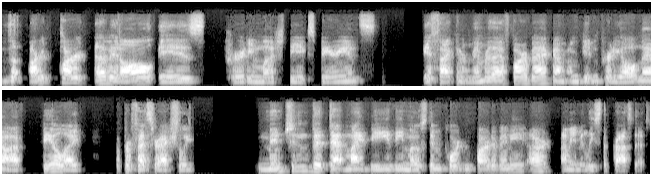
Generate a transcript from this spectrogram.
The art part of it all is pretty much the experience. If I can remember that far back, I'm, I'm getting pretty old now. I feel like a professor actually mentioned that that might be the most important part of any art. I mean, at least the process.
